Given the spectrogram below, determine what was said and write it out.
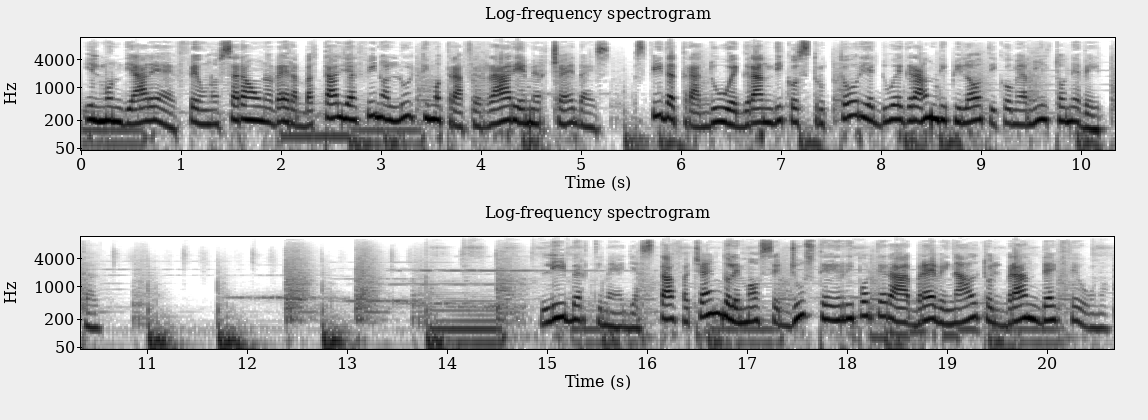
Il mondiale F1 sarà una vera battaglia fino all'ultimo tra Ferrari e Mercedes, sfida tra due grandi costruttori e due grandi piloti come Hamilton e Vettel. Liberty Media sta facendo le mosse giuste e riporterà a breve in alto il brand F1.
